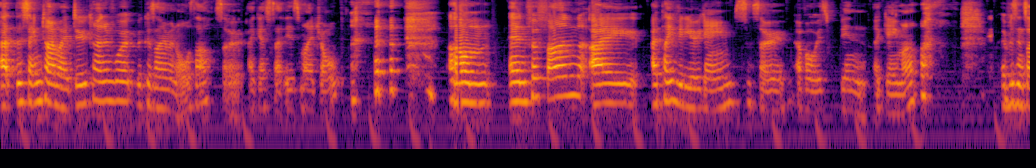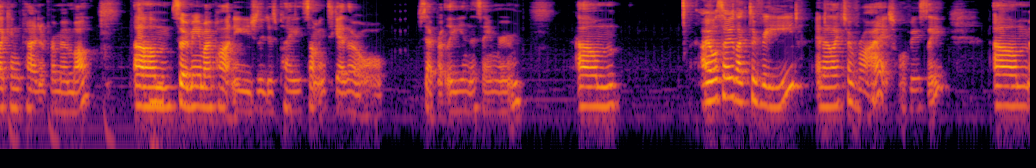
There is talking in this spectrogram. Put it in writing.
at the same time, I do kind of work because I'm an author. So I guess that is my job. um, and for fun, I I play video games. So I've always been a gamer ever since I can kind of remember. Um, mm-hmm. so me and my partner usually just play something together or separately in the same room. Um, I also like to read and I like to write, obviously. Um,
